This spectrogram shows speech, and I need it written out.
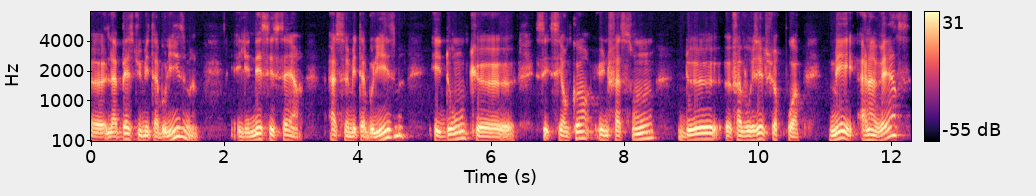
euh, la baisse du métabolisme. Il est nécessaire à ce métabolisme et donc euh, c'est encore une façon de euh, favoriser le surpoids. Mais à l'inverse,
